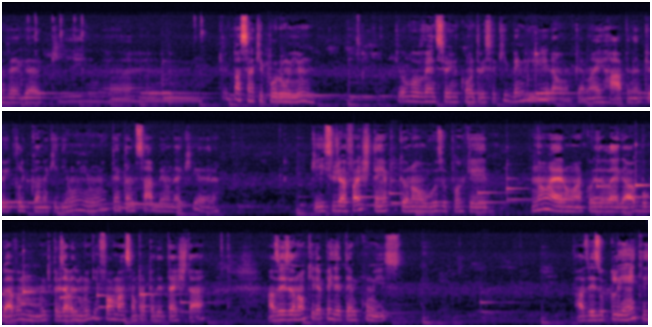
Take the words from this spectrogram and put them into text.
Navega aqui. Né? Tô passando aqui por um em um que eu vou vendo se eu encontro isso aqui bem ligeirão, que é mais rápido, né? Que eu ir clicando aqui de um em um e tentando saber onde é que era. Que isso já faz tempo que eu não uso porque não era uma coisa legal, bugava muito, precisava de muita informação para poder testar. Às vezes eu não queria perder tempo com isso. Às vezes o cliente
